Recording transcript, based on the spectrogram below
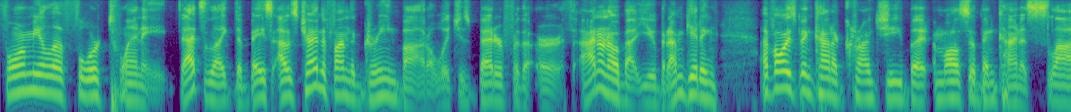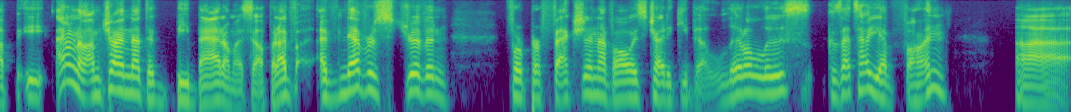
Formula 420. That's like the base. I was trying to find the green bottle, which is better for the earth. I don't know about you, but I'm getting, I've always been kind of crunchy, but I'm also been kind of sloppy. I don't know. I'm trying not to be bad on myself, but I've, I've never striven for perfection. I've always tried to keep it a little loose because that's how you have fun. Uh,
